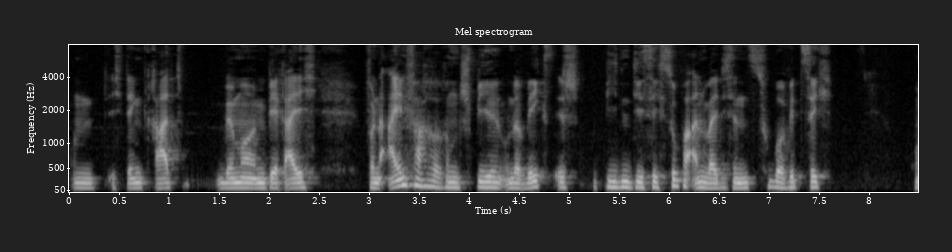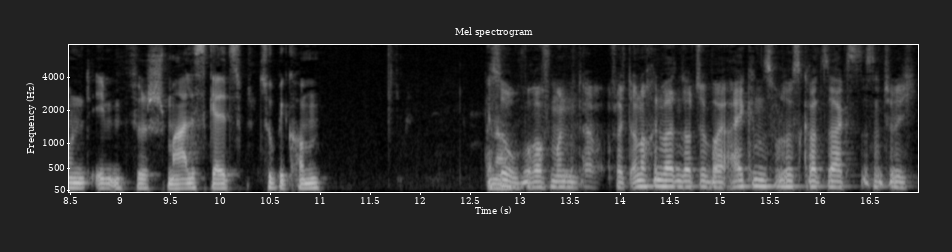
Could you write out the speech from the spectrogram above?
Und ich denke gerade, wenn man im Bereich von einfacheren Spielen unterwegs ist, bieten die sich super an, weil die sind super witzig und eben für schmales Geld zu, zu bekommen. Genau. Achso, worauf man da vielleicht auch noch hinweisen sollte bei Icons, wo du es gerade sagst, ist natürlich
